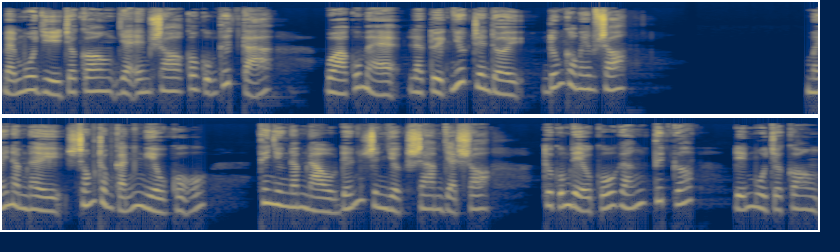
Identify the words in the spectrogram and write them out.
Mẹ mua gì cho con và em So con cũng thích cả. Quà của mẹ là tuyệt nhất trên đời, đúng không em So? Mấy năm này sống trong cảnh nghèo khổ. Thế nhưng năm nào đến sinh nhật Sam và So, Tôi cũng đều cố gắng tích góp Để mua cho con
